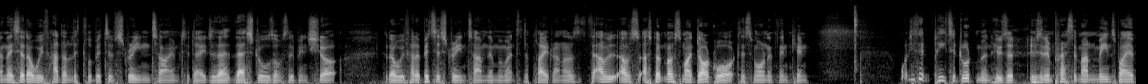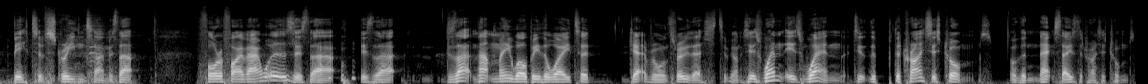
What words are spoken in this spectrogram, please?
and they said, "Oh, we've had a little bit of screen time today." Their, their stall's obviously been shut. Said, "Oh, we've had a bit of screen time." Then we went to the playground. I was, I was, I, was, I spent most of my dog walk this morning thinking, "What do you think Peter Goodman, who's a who's an impressive man, means by a bit of screen time? Is that four or five hours? Is that is that does that that may well be the way to get everyone through this. To be honest, it's when it's when the, the crisis comes, or the next stage the crisis comes,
